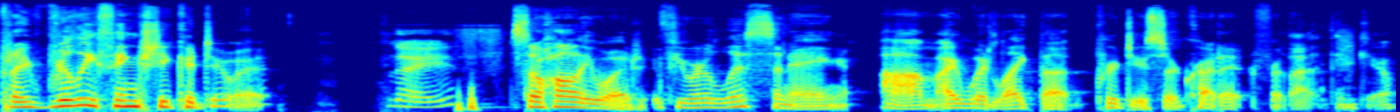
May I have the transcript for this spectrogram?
But I really think she could do it. Nice. So Hollywood, if you are listening, um, I would like that producer credit for that. Thank you.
